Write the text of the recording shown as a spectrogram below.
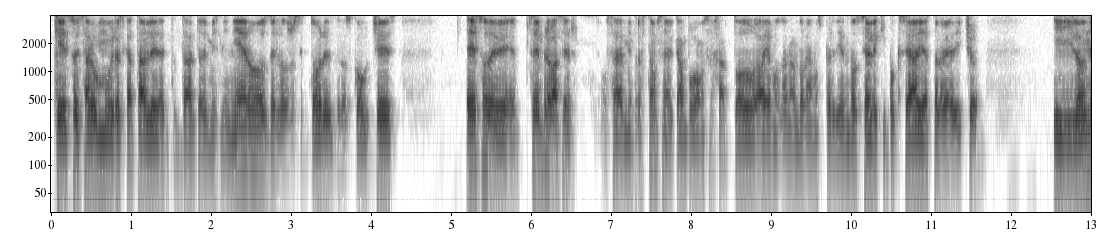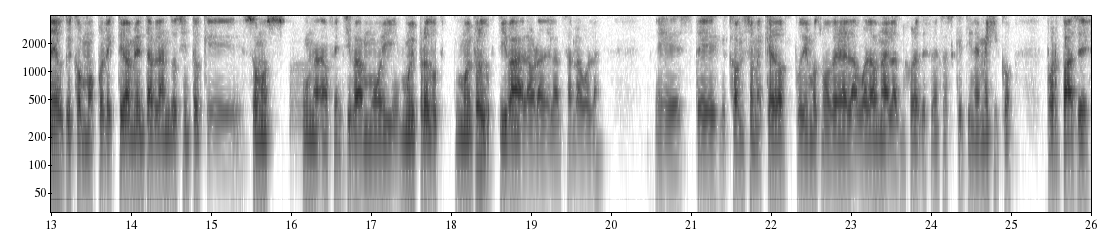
que eso es algo muy rescatable de, tanto de mis linieros, de los receptores, de los coaches, eso de, siempre va a ser. O sea, mientras estamos en el campo vamos a dejar todo, vayamos ganando, vayamos perdiendo, sea el equipo que sea, ya te lo había dicho. y lo único que como colectivamente hablando siento que somos una ofensiva muy, muy, muy productiva a la hora de lanzar la bola. Este, con eso me quedo, pudimos mover la bola, una de las mejores defensas que tiene México por pase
